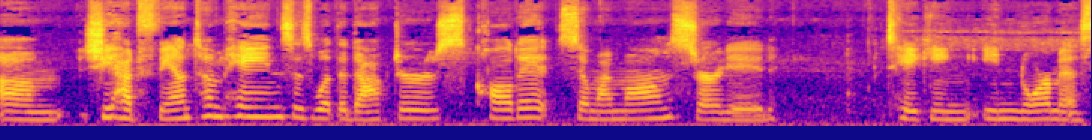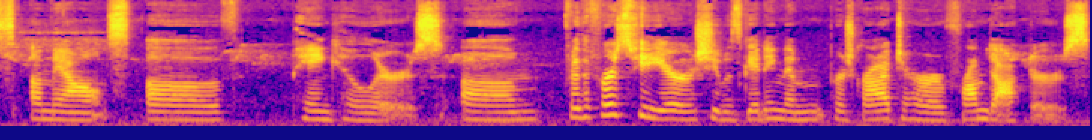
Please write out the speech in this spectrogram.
Um, she had phantom pains, is what the doctors called it. So my mom started taking enormous amounts of painkillers. Um, for the first few years, she was getting them prescribed to her from doctors.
